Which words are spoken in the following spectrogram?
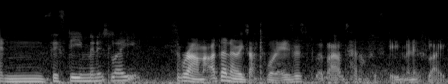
10, 15 minutes late? It's around, I don't know exactly what it is, it's about 10 or 15 minutes late.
